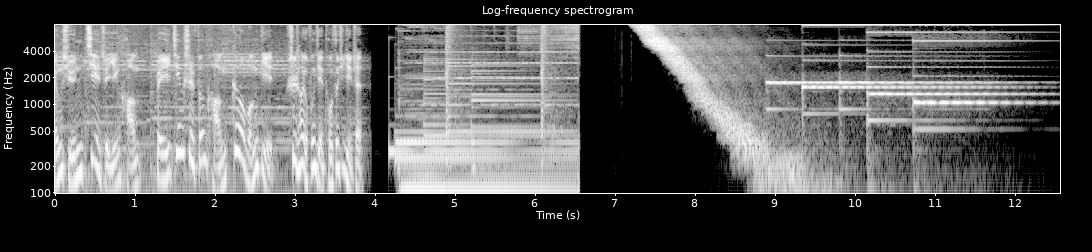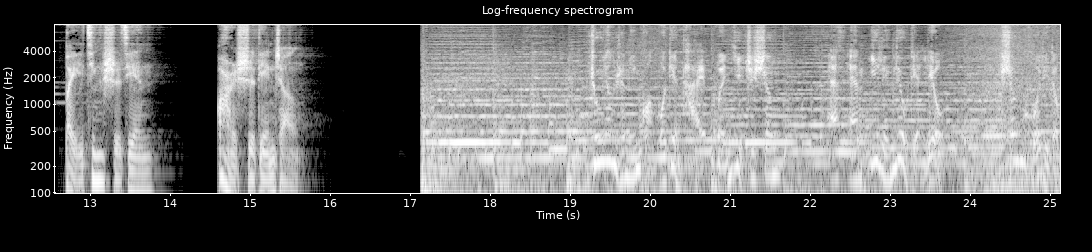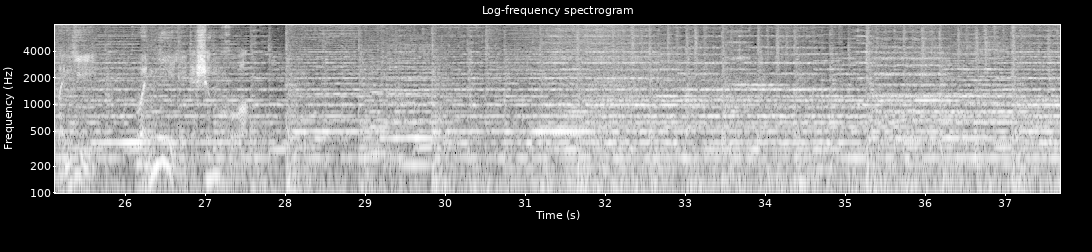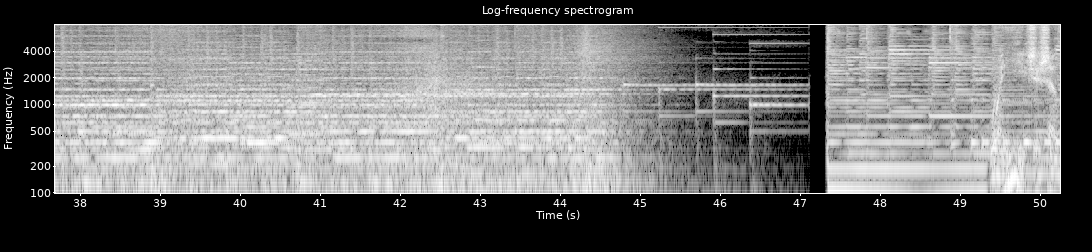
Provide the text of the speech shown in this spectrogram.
详询建设银行北京市分行各网点。市场有风险，投资需谨慎。北京时间二十点整。中央人民广播电台文艺之声，FM 一零六点六，生活里的文艺，文艺里的生活。声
